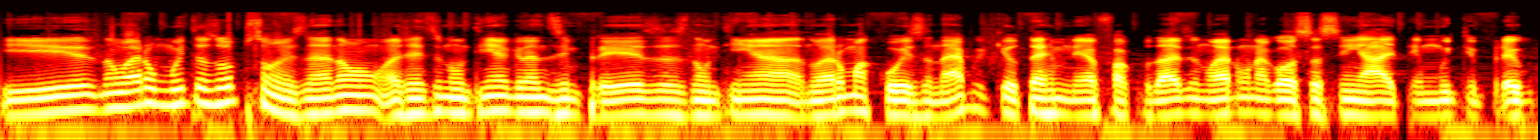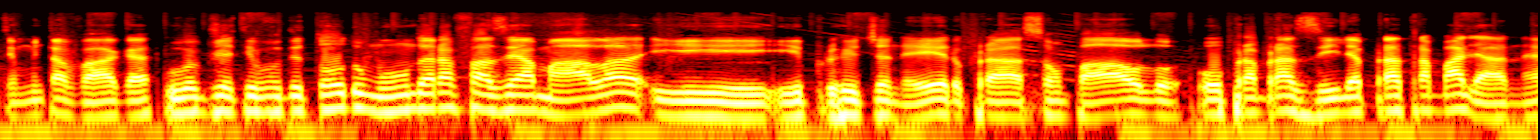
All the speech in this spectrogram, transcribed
e não eram muitas opções, né? Não, a gente não tinha grandes empresas, não tinha, não era uma coisa na época que eu terminei a faculdade, não era um negócio assim, ai, ah, tem muito emprego, tem muita vaga. O objetivo de todo mundo era fazer a mala e ir pro Rio de Janeiro, para São Paulo ou para Brasília para trabalhar, né?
